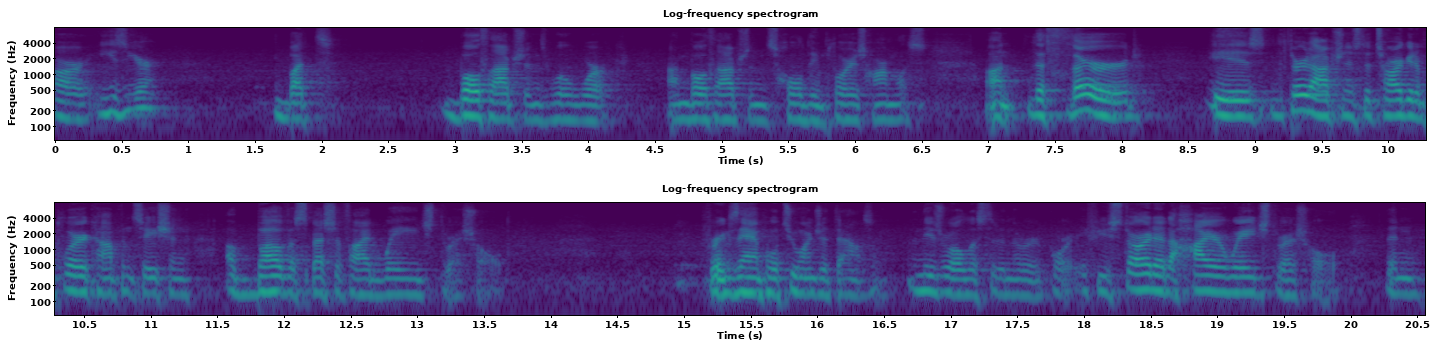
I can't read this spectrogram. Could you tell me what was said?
are easier, but both options will work. On both options, hold the employers harmless. On the third is the third option is to target employer compensation above a specified wage threshold for example, 200,000. And these are all listed in the report. If you start at a higher wage threshold, then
